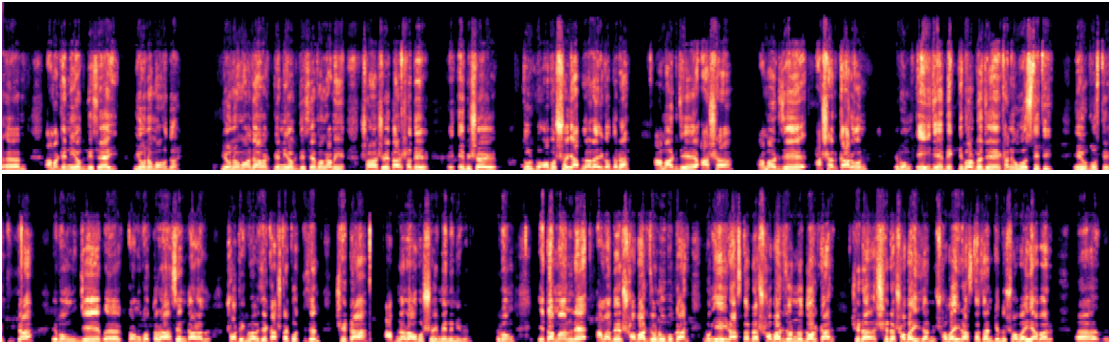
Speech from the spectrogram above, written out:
আমাকে নিয়োগ দিছে ইউনো মহোদয়। ইউনো মহোদয় আমাকে নিয়োগ দিছে এবং আমি সরাসরি তার সাথে এ- বিষয়ে তুলব। অবশ্যই আপনারা এই কথাটা, আমার যে আশা, আমার যে আসার কারণ এবং এই যে ব্যক্তিবর্গ যে এখানে উপস্থিতি, এই উপস্থিতিটা এবং যে কর্মকর্তারা আছেন, তারা সঠিকভাবে যে কাজটা করতেছেন, সেটা আপনারা অবশ্যই মেনে নেবেন। এবং এটা মানলে আমাদের সবার জন্য উপকার এবং এই রাস্তাটা সবার জন্য দরকার সেটা সেটা সবাই জানেন সবাই রাস্তা চান কিন্তু সবাই আবার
